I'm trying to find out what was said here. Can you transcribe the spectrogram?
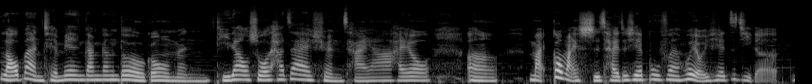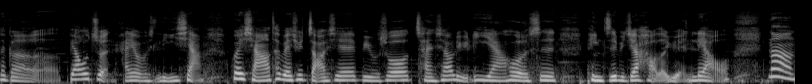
老板前面刚刚都有跟我们提到说，他在选材啊，还有呃买购买食材这些部分，会有一些自己的那个标准，还有理想，会想要特别去找一些，比如说产销履历啊，或者是品质比较好的原料。那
